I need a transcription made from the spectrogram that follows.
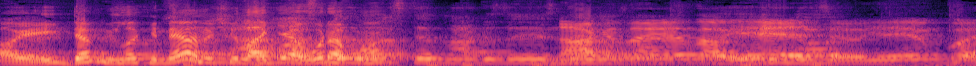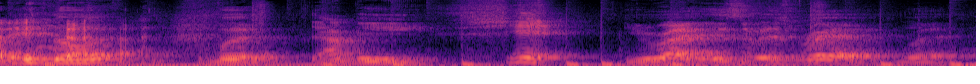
Oh yeah, he definitely looking down at you like, yo, what up, I huh? still knock his ass Knock down. his ass out. you Yeah, know too. Yeah, buddy. You know it. But I mean, shit. You're right. It's it's rare, but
